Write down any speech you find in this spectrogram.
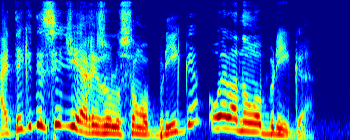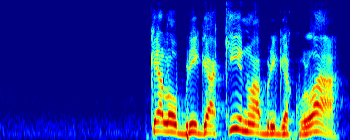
Aí tem que decidir, a resolução obriga ou ela não obriga? Porque ela obriga aqui e não obriga acolá?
